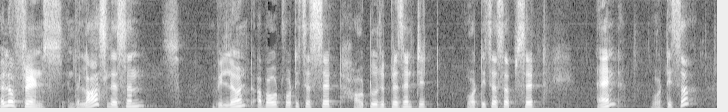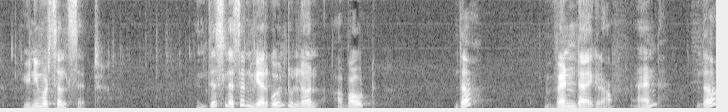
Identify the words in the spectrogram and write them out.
Hello friends, in the last lesson we learnt about what is a set, how to represent it, what is a subset and what is a universal set. In this lesson we are going to learn about the Venn diagram and the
